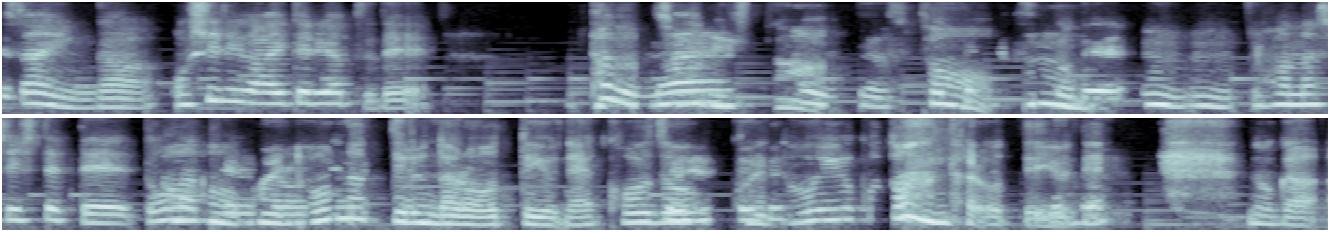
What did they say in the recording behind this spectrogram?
デザインが、お尻が開いてるやつで多分前そうそうで、う。ん、うんうんお話ししててどうなってるんだろうどうなってるんだろうっていうね構造これどういうことなんだろうっていうね のが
